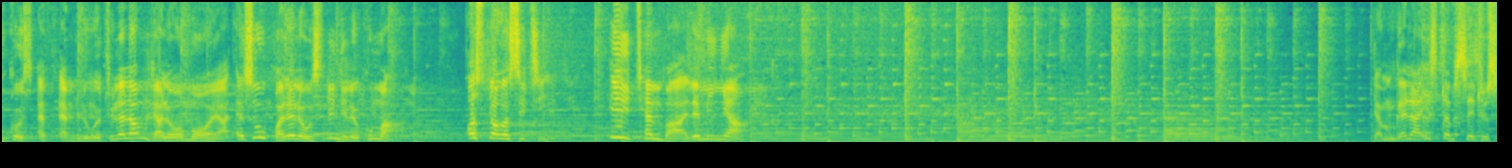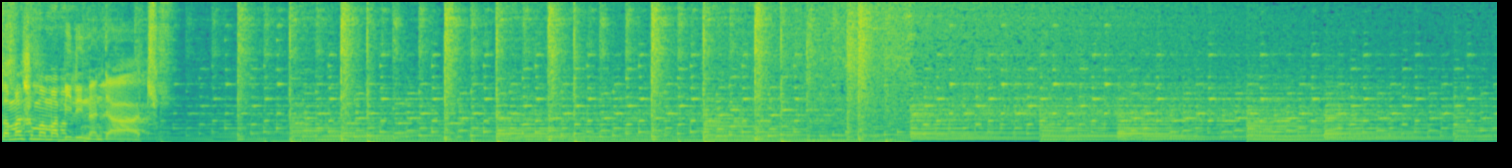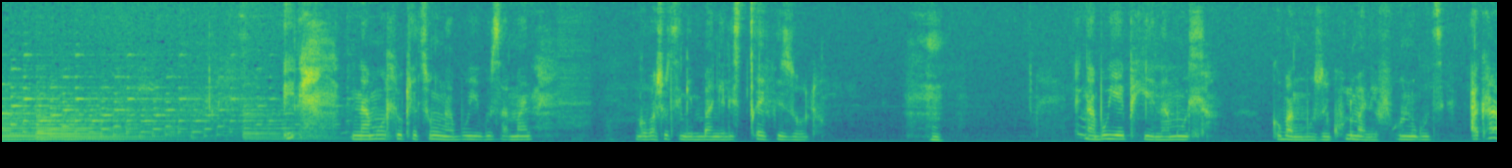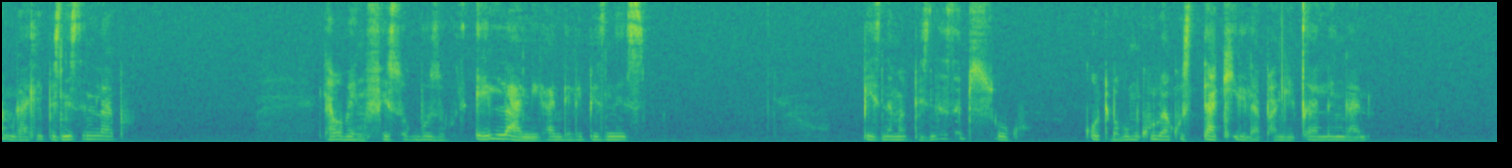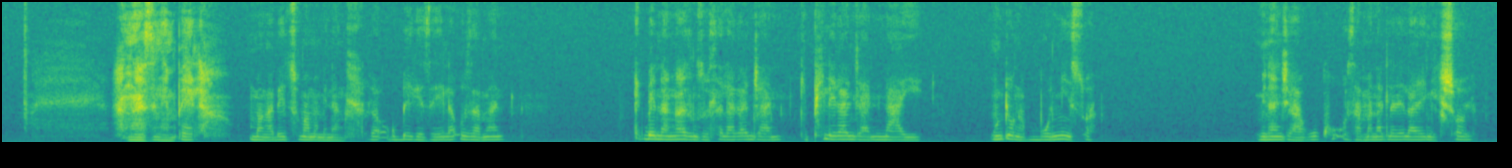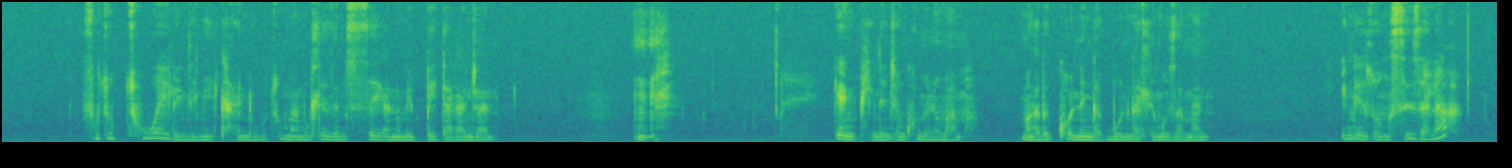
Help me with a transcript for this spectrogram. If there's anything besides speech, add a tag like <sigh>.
ukhosi FM lukwethulela umdlalo womoya esiubhalelwe usilindile Khumalo osihloko sithi ithemba leminyaka Yamukela isiqebu sethu samashumi amabili nantathu. Namuhla ukhetha ungabuyi kuzamani ngoba shothi ngimbangela isicefe izolo. Hmm. engabuye ephike namuhla ngoba ngimuzwe ekhuluma nefoni ukuthi akuhambi kahle ebhizinisini lapho. Labo bengifisa ukubuza ukuthi elani kanti le bhizinisi? Bhizinisi amabhizinisi asebusuku kodwa baba omkhulu wakho ustakile lapha ngecala lengane. Angazi ngempela. Uma ngabe ethi umama mina ngihlula ukubekezela uzamani. Ekubeni angazi ngizohlala kanjani ngiphile kanjani naye umuntu ongabuboniswa mina nje akukho uzamani akulelelayo engikushoyo. Futhi ukuthuwele nje ngekhanda ukuthi umama uhleze emseka noma ebheda kanjani. Mm-mm. ke ngiphinde nje ngikhulume nomama mangabe kukhona engingakuboni kahle ngozamani into ezongisiza la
